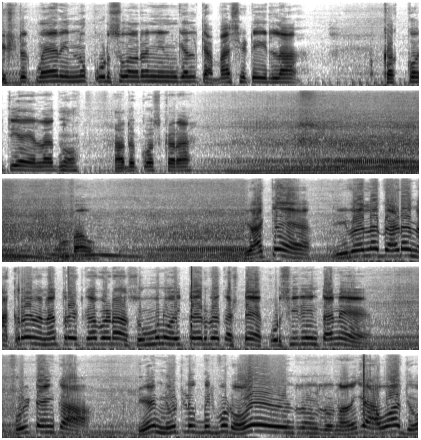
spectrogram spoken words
ಇಷ್ಟಕ್ಕೆ ಮೇಲೆ ಇನ್ನೂ ಕುಡಿಸು ಅಂದರೆ ನಿನಗೆಲ್ಲಿ ಕೆಪಾಸಿಟಿ ಇಲ್ಲ. ಕಕ್ಕೋತೀಯ ಎಲ್ಲದನ್ನೂ ಅದಕ್ಕೋಸ್ಕರ. ಬಾವು. ಯಾಕೆ? ಇವೆಲ್ಲ ಬೇಡ, ನಕ್ರ ನನ್ನ ಹತ್ರ ಇಟ್ಕೋಬೇಡ. ಸುಮ್ಮನೆ ಹೋಯ್ತಾ ಇರ್ಬೇಕಷ್ಟೇ. ಕುಡ್ಸಿದೀನಿ ತಾನೇ. ಫುಲ್ ಟ್ಯಾಂಕ ಏನು ನ್ಯೂಟ್ಲಿಗೆ ಬಿದ್ಬಿಡು. ಓ ಅಂತ ನನಗೆ ಆವಾಜು.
